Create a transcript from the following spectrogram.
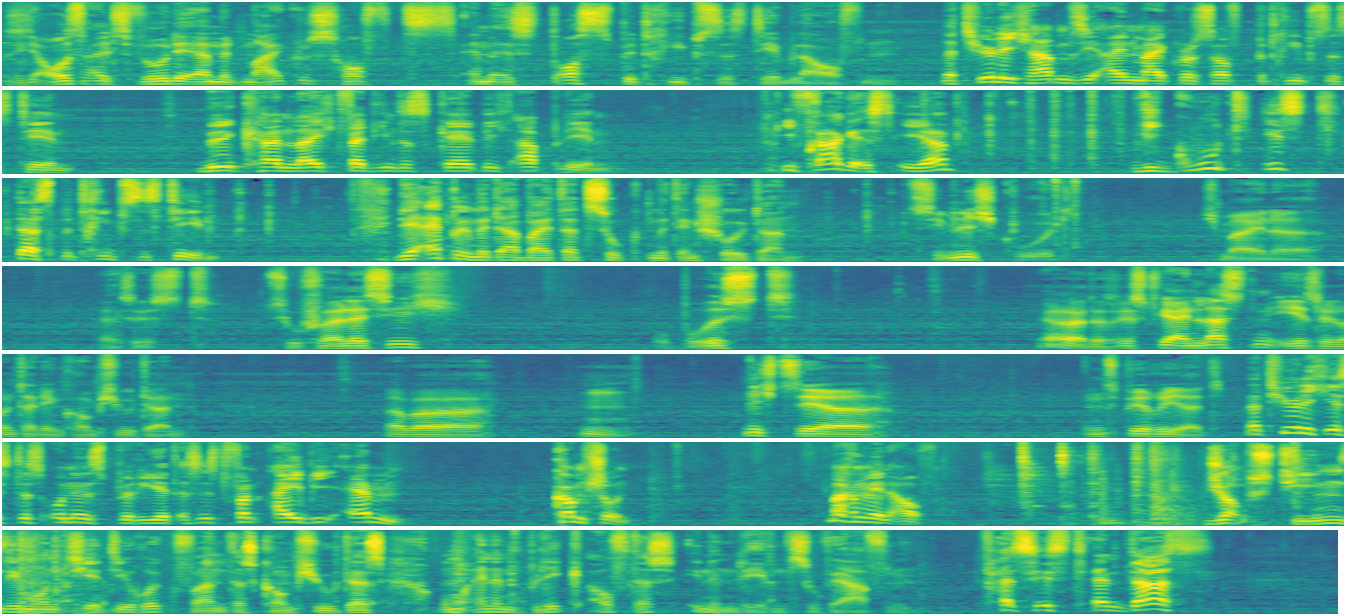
Sieht aus, als würde er mit Microsofts MS-DOS-Betriebssystem laufen. Natürlich haben sie ein Microsoft-Betriebssystem. Bill kann leicht verdientes Geld nicht ablehnen. Die Frage ist eher, wie gut ist das Betriebssystem? Der Apple-Mitarbeiter zuckt mit den Schultern. Ziemlich gut. Ich meine, es ist zuverlässig, robust, ja, das ist wie ein Lastenesel unter den Computern. Aber, hm, Nicht sehr inspiriert. Natürlich ist es uninspiriert. Es ist von IBM. Komm schon. Machen wir ihn auf. Jobs Team demontiert die Rückwand des Computers, um einen Blick auf das Innenleben zu werfen. Was ist denn das?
